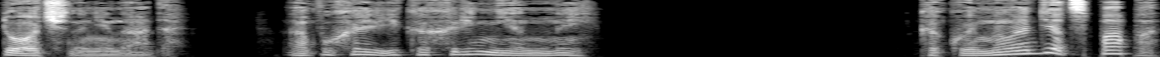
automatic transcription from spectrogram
Точно не надо. А пуховик охрененный. Какой молодец, папа,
